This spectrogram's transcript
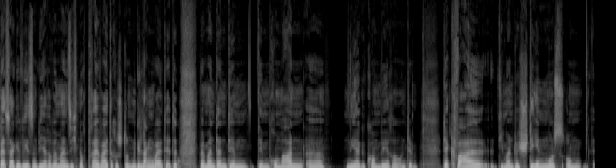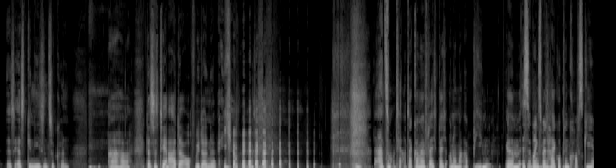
besser gewesen wäre, wenn man sich noch drei weitere Stunden gelangweilt hätte, wenn man dann dem, dem Roman äh, näher gekommen wäre und dem, der Qual, die man durchstehen muss, um es erst genießen zu können. Aha. Das ist Theater auch wieder, ne? Ah, zum Theater können wir vielleicht gleich auch nochmal abbiegen. Ähm, ist übrigens mit Heiko Pinkowski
